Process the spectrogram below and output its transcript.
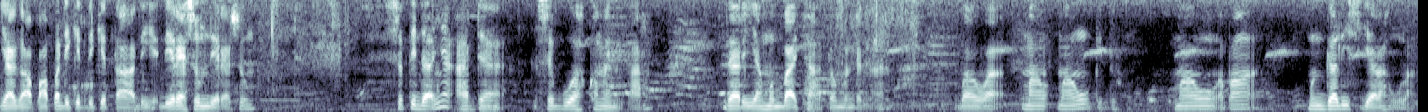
ya gak apa-apa dikit-dikit tadi di resum di resum setidaknya ada sebuah komentar dari yang membaca atau mendengar bahwa mau mau gitu mau apa menggali sejarah ulang.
